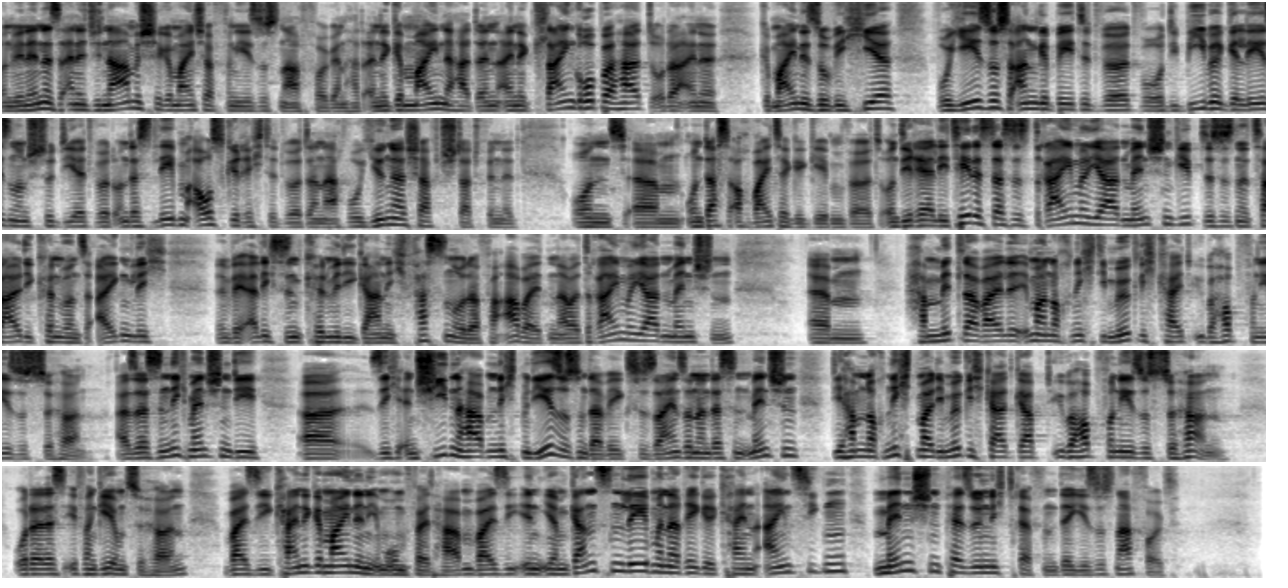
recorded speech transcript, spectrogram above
und wir nennen es eine dynamische Gemeinschaft von Jesus Nachfolgern hat, eine Gemeinde hat, eine Kleingruppe hat oder eine Gemeinde so wie hier, wo Jesus angebetet wird, wo die Bibel gelesen und studiert wird und das Leben ausgerichtet wird danach, wo Jüngerschaft stattfindet und, ähm, und das auch weitergegeben wird. Und die Realität ist, dass es drei Milliarden Menschen gibt. Das ist eine Zahl, die können wir uns eigentlich, wenn wir ehrlich sind, können wir die gar nicht fassen oder verarbeiten. Aber drei Milliarden Menschen ähm, haben mittlerweile immer noch nicht die Möglichkeit, überhaupt von Jesus zu hören. Also das sind nicht Menschen, die äh, sich entschieden haben, nicht mit Jesus unterwegs zu sein, sondern das sind Menschen, die haben noch nicht mal die Möglichkeit gehabt, überhaupt von Jesus zu hören oder das Evangelium zu hören, weil sie keine Gemeinde in ihrem Umfeld haben, weil sie in ihrem ganzen Leben in der Regel keinen einzigen Menschen persönlich treffen, der Jesus nachfolgt.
